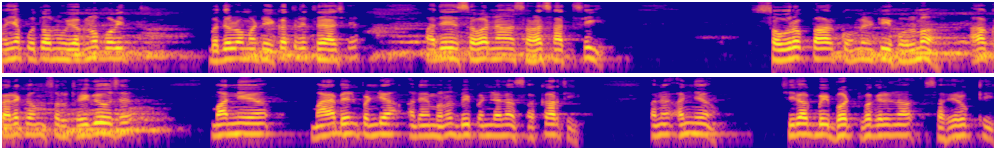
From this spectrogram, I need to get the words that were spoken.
અહીંયા પોતાનું યજ્ઞોપવિત બદલવા માટે એકત્રિત થયા છે. આજે સવારના સાડા સાતથી સૌરભ પાર્ક કોમ્યુનિટી હોલમાં આ કાર્યક્રમ શરૂ થઈ ગયો છે. માનનીય માયાબેન પંડ્યા અને મનોજભાઈ પંડ્યાના સહકારથી અને અન્ય ચિરાગભાઈ ભટ્ટ વગેરેના સહયોગથી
